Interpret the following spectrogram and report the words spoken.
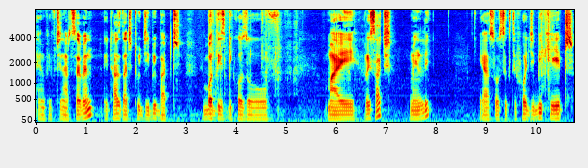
M15R7. It has that 2 GB but I bought this because of my research mainly yeah so 64 gb kit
